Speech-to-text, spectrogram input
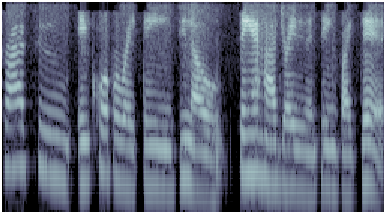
try to incorporate things, you know, staying hydrated and things like that,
